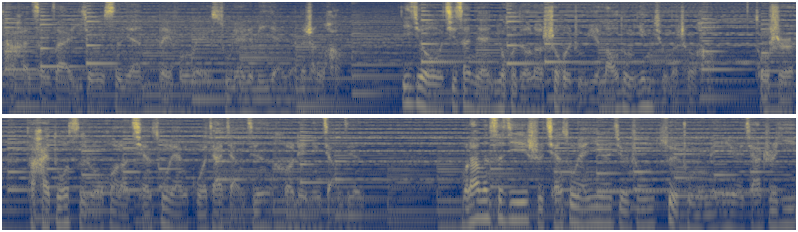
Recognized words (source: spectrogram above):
他还曾在一九五四年被封为苏联人民演员的称号。一九七三年，又获得了社会主义劳动英雄的称号。同时，他还多次荣获了前苏联国家奖金和列宁奖金。姆拉文斯基是前苏联音乐界中最著名的音乐家之一，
